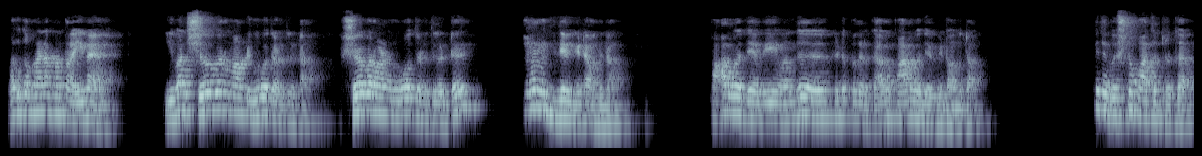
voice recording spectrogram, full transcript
அதுக்கப்புறம் என்ன பண்றான் இவன்? இவன் சிவபெருமானுடைய உருவத்தை எடுத்துக்கிட்டான். சிவபெருமான உருவத்தை எடுத்துக்கிட்டு பார்வதி தேவி கிட்ட வந்துட்டான். பார்வதி தேவியை வந்து கெடுப்பதற்காக பார்வதி தேவி கிட்ட வந்துட்டான். இதை விஷ்ணு பார்த்துட்டு இருக்காரு.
